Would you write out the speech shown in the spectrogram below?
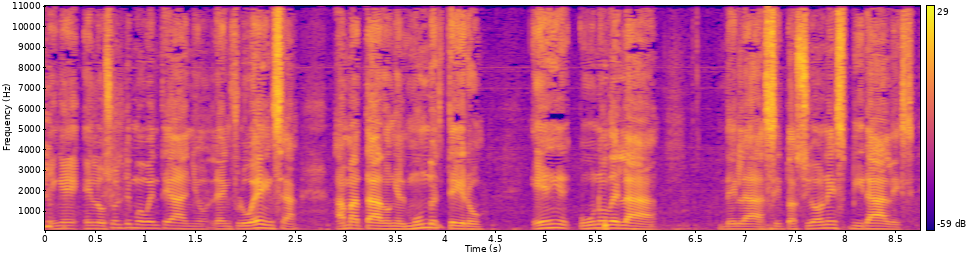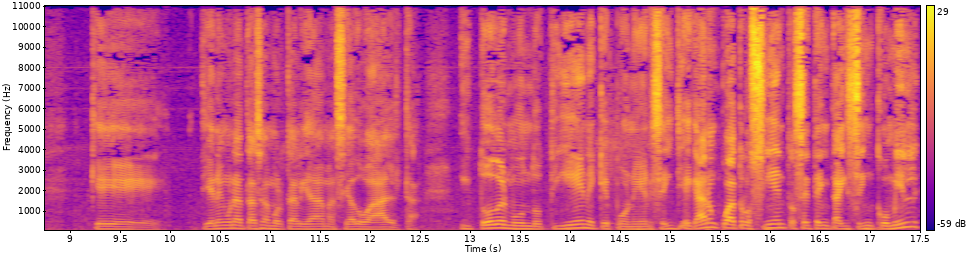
En, e- en los últimos 20 años, la influenza ha matado en el mundo entero, es una de, la- de las situaciones virales que tienen una tasa de mortalidad demasiado alta. Y todo el mundo tiene que ponerse. Y llegaron 475 mil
